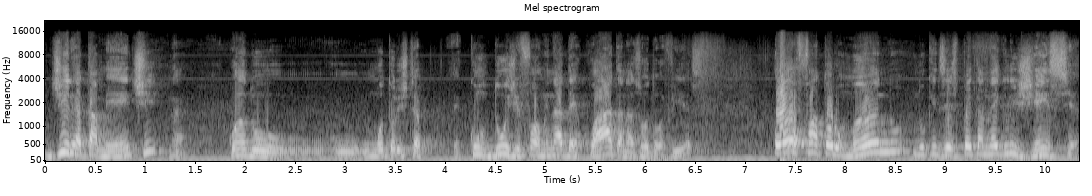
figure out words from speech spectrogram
diretamente, né, quando o, o, o motorista conduz de forma inadequada nas rodovias, ou fator humano no que diz respeito à negligência,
